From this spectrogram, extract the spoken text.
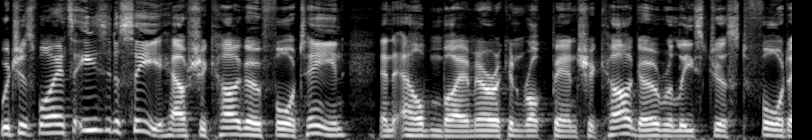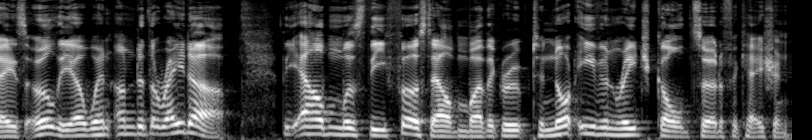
which is why it's easy to see how Chicago 14, an album by American rock band Chicago released just four days earlier, went under the radar. The album was the first album by the group to not even reach gold certification,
